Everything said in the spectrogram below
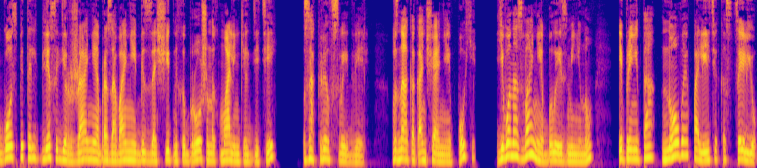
госпиталь для содержания и образования беззащитных и брошенных маленьких детей закрыл свои двери. В знак окончания эпохи его название было изменено — и принята новая политика с целью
